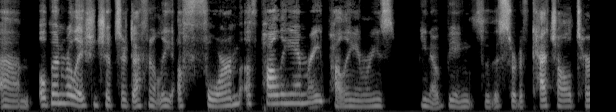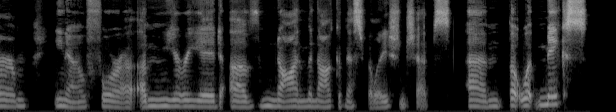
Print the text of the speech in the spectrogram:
Um, open relationships are definitely a form of polyamory. Polyamory is, you know, being so this sort of catch-all term, you know, for a, a myriad of non-monogamous relationships. Um, but what makes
